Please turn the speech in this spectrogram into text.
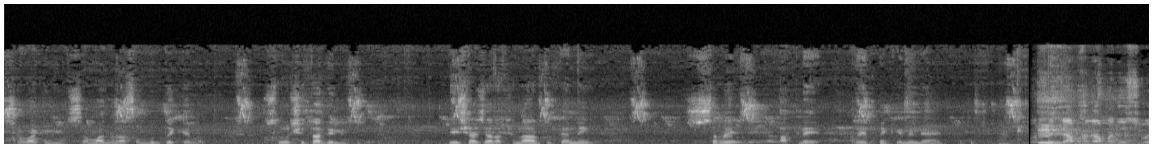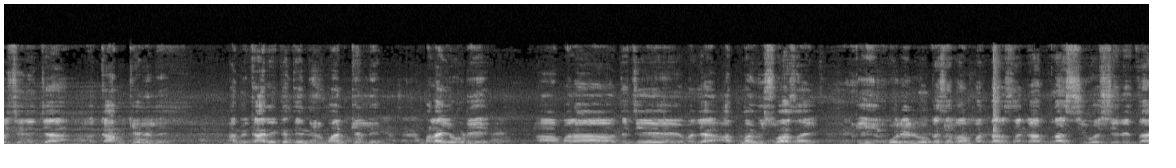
सेवा केली समाजाला समृद्ध केलं. सुरक्षितता दिली. देशाच्या रक्षणार्थ त्यांनी सगळे आपले प्रयत्न केलेले आहेत. त्या भागामध्ये शिवसेनेच्या काम केलेलं. आहे आम्ही कार्यकर्ते निर्माण केले. मला एवढी मला त्याची म्हणजे आत्मविश्वास आहे की हिंगोली लोकसभा मतदारसंघातला शिवसेनेचा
